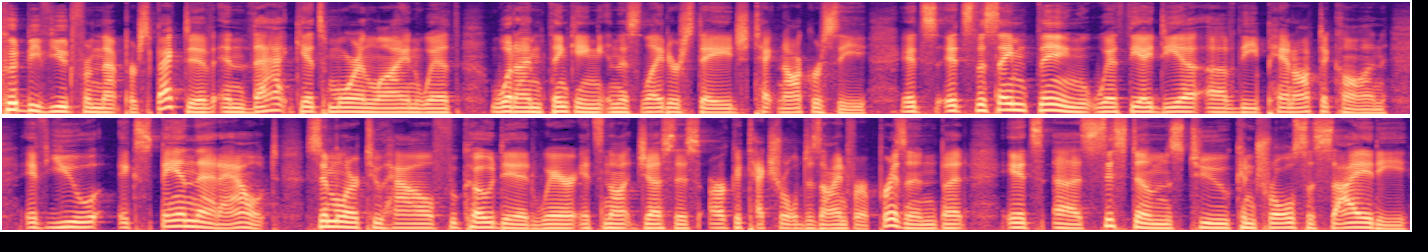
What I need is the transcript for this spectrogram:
could be viewed from that perspective, and that gets more in line with what I'm thinking in this later stage technocracy. It's it's the same thing with the idea of the panopticon. If you expand that out, similar to how Foucault did, where it's not just this architectural design for a prison, but it's uh, systems to control society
